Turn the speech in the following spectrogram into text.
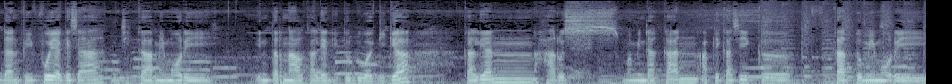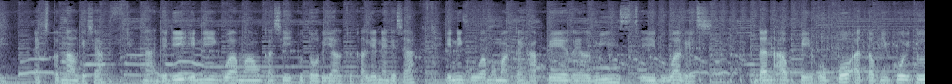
dan Vivo ya guys ya. Jika memori internal kalian itu 2 GB, kalian harus memindahkan aplikasi ke kartu memori eksternal guys ya. Nah jadi ini gua mau kasih tutorial ke kalian ya guys ya. Ini gua memakai HP Realme C2 guys. Dan HP Oppo atau Vivo itu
